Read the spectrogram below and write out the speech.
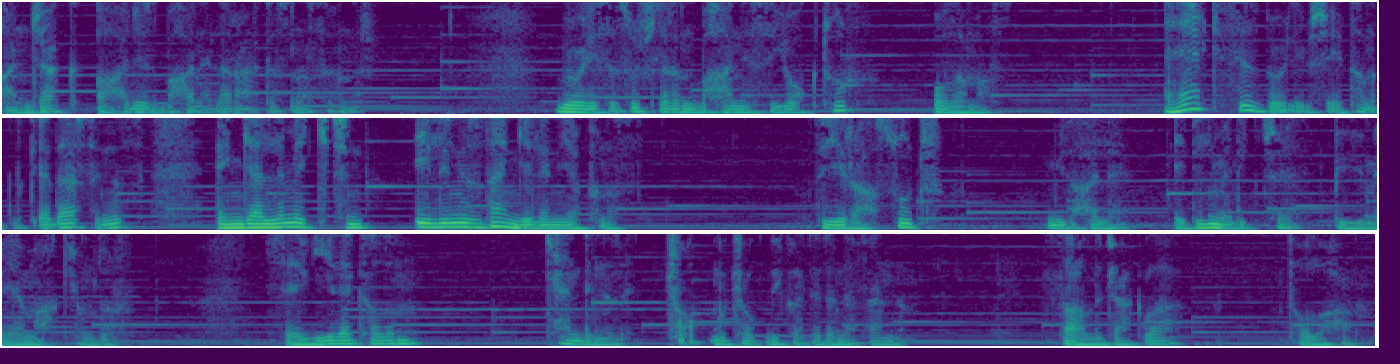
ancak aciz bahaneler arkasına sığınır. Böylesi suçların bahanesi yoktur, olamaz. Eğer ki siz böyle bir şeye tanıklık ederseniz engellemek için elinizden geleni yapınız. Zira suç müdahale edilmedikçe büyümeye mahkumdur. Sevgiyle kalın, kendinize çok mu çok dikkat edin efendim. Sağlıcakla Toluhan.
